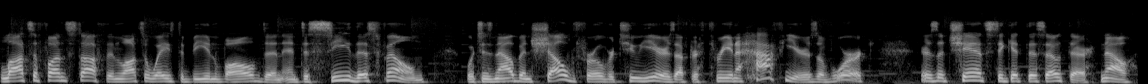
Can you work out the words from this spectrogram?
lots of fun stuff and lots of ways to be involved and, and to see this film, which has now been shelved for over two years after three and a half years of work. there's a chance to get this out there. Now,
